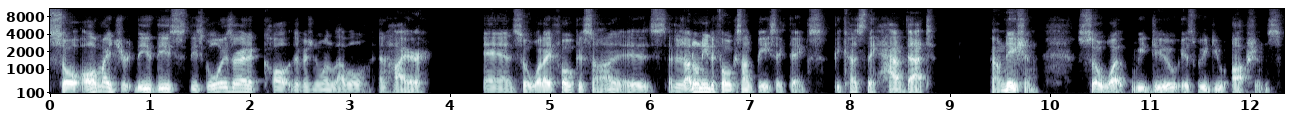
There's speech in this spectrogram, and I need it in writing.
so all my these these goalies are at a call division one level and higher. And so what i focus on is i don't need to focus on basic things because they have that foundation. So what we do is we do options.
